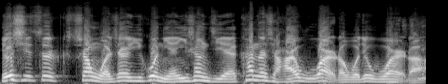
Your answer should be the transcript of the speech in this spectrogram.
尤其是像我这一过年一上街，看到小孩捂耳朵，我就捂耳朵。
